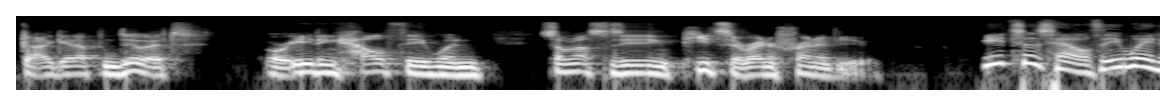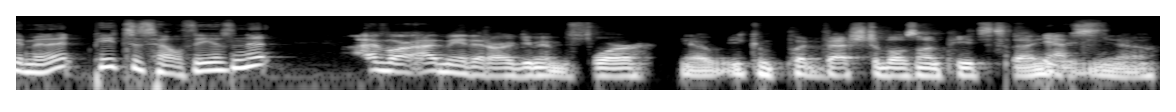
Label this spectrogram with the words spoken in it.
got to get up and do it. Or eating healthy when someone else is eating pizza right in front of you. Pizza's healthy. Wait a minute. Pizza's healthy, isn't it? I've I've made that argument before. You know, you can put vegetables on pizza. Yes. You, you know,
